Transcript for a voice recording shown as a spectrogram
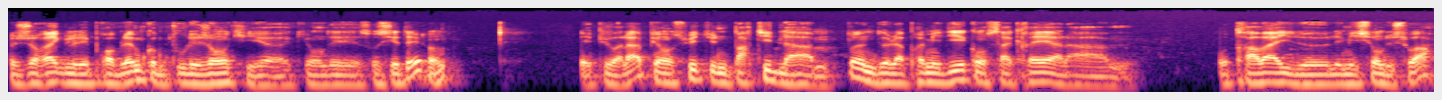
je règle les problèmes comme tous les gens qui, qui ont des sociétés. Hein. Et puis voilà. Puis ensuite, une partie de la de l'après-midi est consacrée au travail de l'émission du soir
